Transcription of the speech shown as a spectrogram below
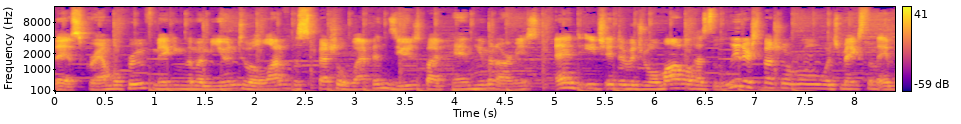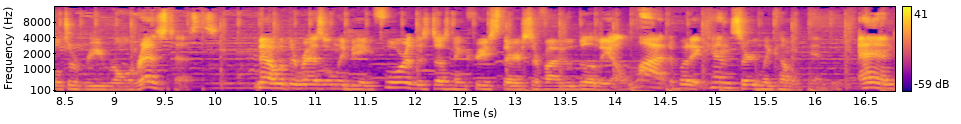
They have scramble proof, making them immune to a lot of the special weapons used by pan-human armies, and each individual model has the leader special rule, which makes them able to re-roll res tests. Now, with the res only being 4, this doesn't increase their survivability a lot, but it can certainly come in handy. And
